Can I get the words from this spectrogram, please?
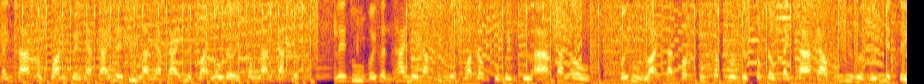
Đánh giá tổng quan về nhà cái Lê Tu là nhà cái huyền thoại lâu đời trong làng cá cược. Lê Tu với gần 20 năm kinh nghiệm hoạt động của mình từ Á sang Âu, với đủ loại sản phẩm cung cấp luôn được cộng đồng đánh giá cao cũng như hưởng ứng nhiệt tình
